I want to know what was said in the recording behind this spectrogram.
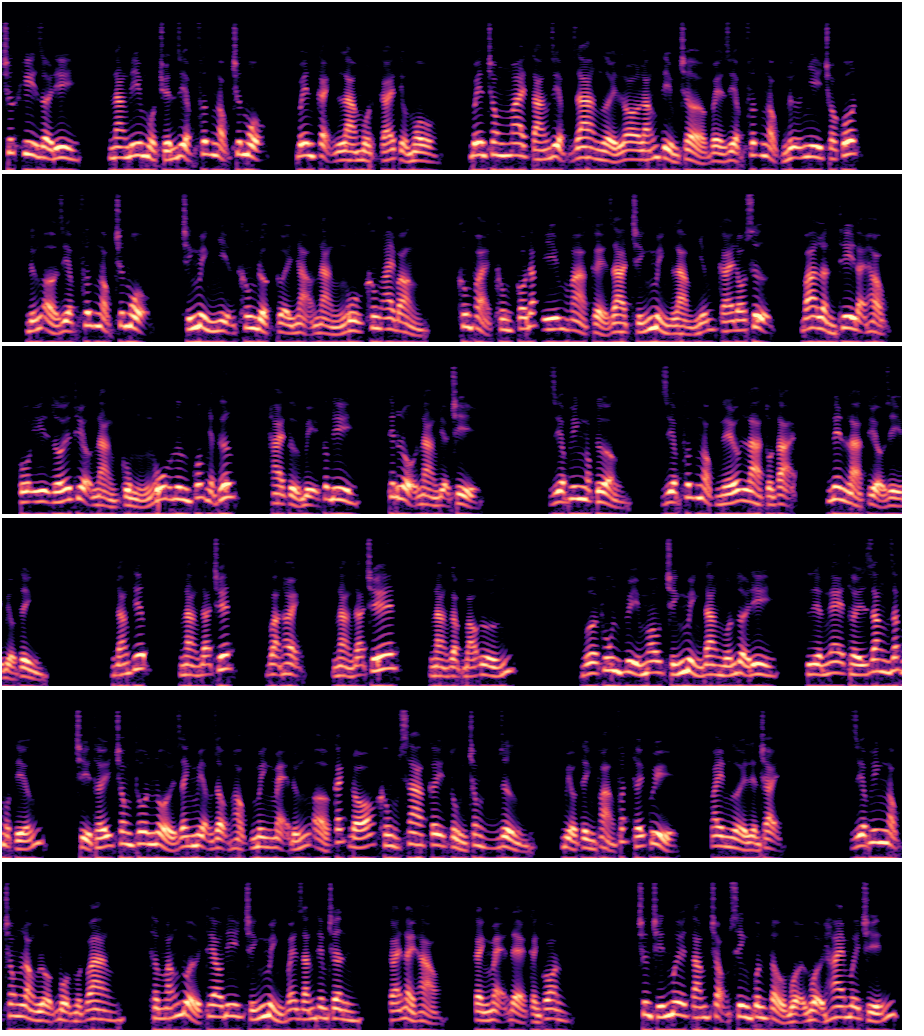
Trước khi rời đi, nàng đi một chuyến Diệp Phước Ngọc trước mộ, bên cạnh là một cái tiểu mộ, bên trong mai táng Diệp ra người lo lắng tìm trở về Diệp Phước Ngọc nữ nhi cho cốt. Đứng ở Diệp Phước Ngọc trước mộ, chính mình nhịn không được cười nhạo nàng ngu không ai bằng, không phải không có đắc ý mà kể ra chính mình làm những cái đó sự, ba lần thi đại học, cố ý giới thiệu nàng cùng ngũ hưng quốc nhận thức, hai tử bị cướp đi, tiết lộ nàng địa chỉ. Diệp Hinh Ngọc tưởng, Diệp Phức Ngọc nếu là tồn tại, nên là kiểu gì biểu tình. Đáng tiếc, nàng đã chết, vạn hạnh, nàng đã chết, nàng gặp báo ứng. Vừa phun vì mau chính mình đang muốn rời đi, liền nghe thấy răng rắc một tiếng, chỉ thấy trong thôn nổi danh miệng rộng học minh mẹ đứng ở cách đó không xa cây tùng trong rừng, biểu tình phảng phất thấy quỷ, quay người liền chạy. Diệp Hinh Ngọc trong lòng lột bột một vang, thầm mắng đuổi theo đi chính mình vẽ rắn thêm chân, cái này hảo, cành mẹ đẻ cành con. Chương 98 trọng sinh quân tẩu muội muội 29.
